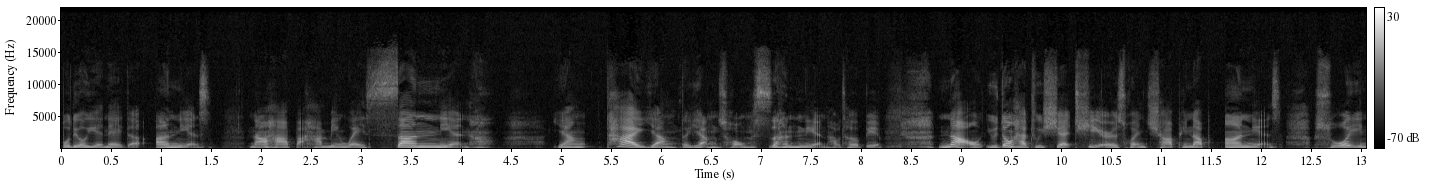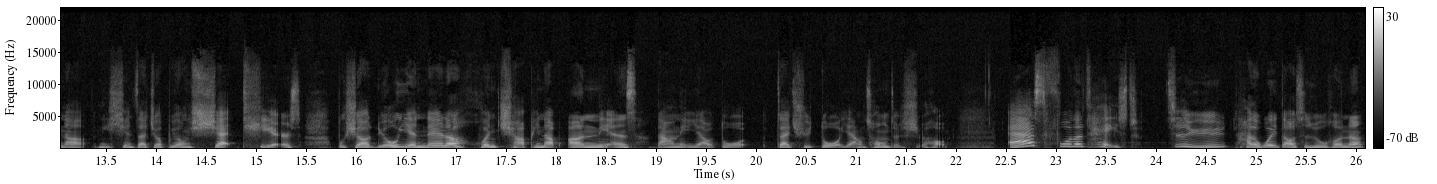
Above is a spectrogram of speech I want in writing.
不流眼泪的 onions，然后他把它命为 Sun-Nian。阳太阳的洋葱三年，好特别。Now you don't have to shed tears when chopping up onions。所以呢，你现在就不用 shed tears，不需要流眼泪了。When chopping up onions，当你要剁再去剁洋葱的时候。As for the taste，至于它的味道是如何呢？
